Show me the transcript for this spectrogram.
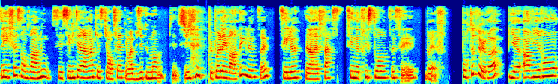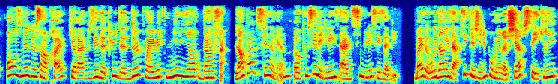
les faits sont devant nous. C'est c'est littéralement qu'est-ce qu'ils ont fait, ils ont abusé tout le monde. Je peux pas l'inventer là, tu sais. C'est là, c'est dans notre face. C'est notre histoire, tu sais, c'est bref. Pour toute l'Europe, il y a environ 11 200 prêtres qui auraient abusé de plus de 2,8 millions d'enfants. L'ampleur du phénomène a poussé l'Église à dissimuler ses abus. By the way, dans les articles que j'ai lus pour mes recherches, c'est écrit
